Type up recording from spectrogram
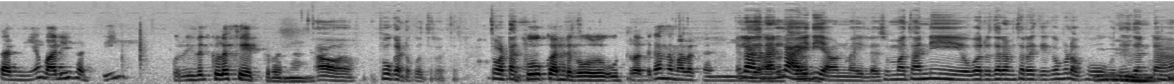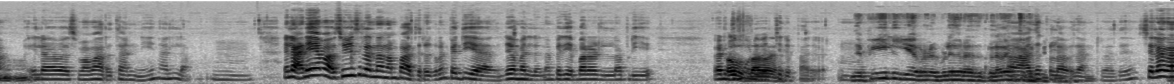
தண்ணிய வடிகட்டி ஒரு இதுக்குள்ள ஓ பூக்கட்டு குத்துறது தோட்டங்கள். பூக்கண்டுக்கு ஊ- ஊத்துறதுக்கு அந்த மழை தண்ணி இல்ல அது நல்ல ஐடியா உண்மையில் சும்மா தண்ணி ஒரு தரம் திறக்க எவ்வளோ போகுது இதண்டா? இலவசமாக வர தண்ணி நல்லா. ம். இல்லை அநேகமாக சுவிஸில் நான் பார்த்துருக்குறேன். பெரிய ஜெர்மனிலாம் பெரிய பரவல் அப்படியே எடுத்து மூடி வச்சிருப்பாரு. இந்த பீலியை விழு- விழுகிறதுக்குள்ள அதுக்குள்ள சிலர்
